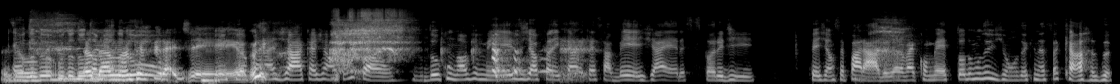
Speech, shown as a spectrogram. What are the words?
Mas é, eu, o Dudu, o Dudu eu também. Dudu temperadinha. na jaca já há um tempão. Dudu com nove meses, já falei, cara, quer saber? Já era essa história de feijão separado. Agora vai comer todo mundo junto aqui nessa casa.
